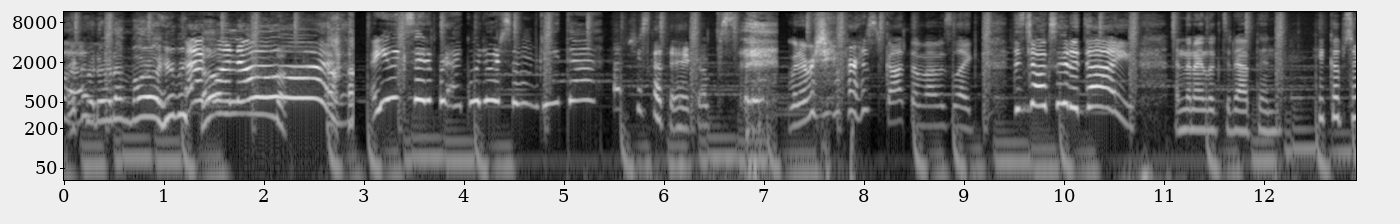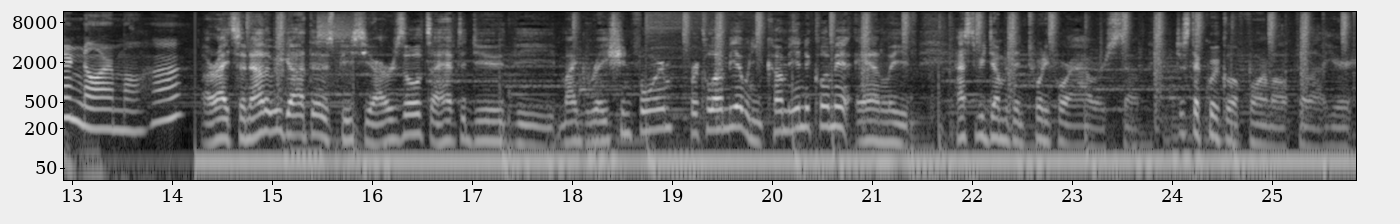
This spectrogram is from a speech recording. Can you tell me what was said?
Yeah! Ecuador tomorrow. Here we Ecuador! come. Are you excited for Ecuador, Sombrita? She's got the hiccups. Whenever she first got them, I was like, this dog's gonna die. And then I looked it up and hiccups are normal, huh? All right, so now that we got those PCR results, I have to do the migration form for Colombia when you come into Colombia and leave. has to be done within 24 hours, so just a quick little form I'll fill out here.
